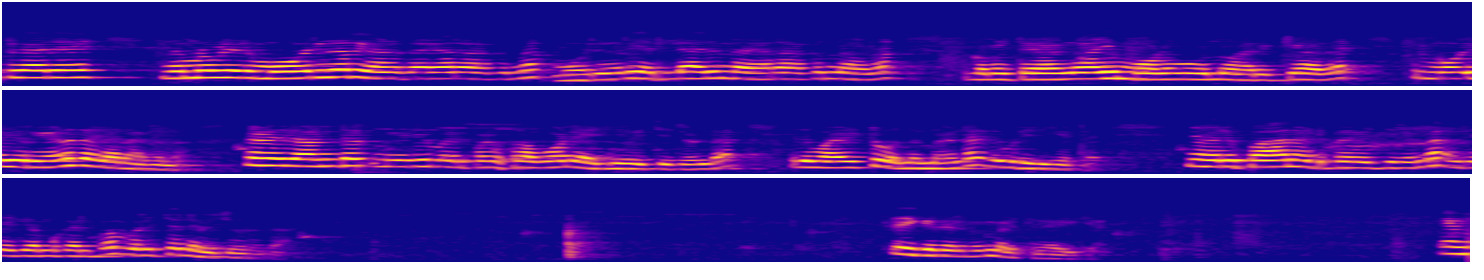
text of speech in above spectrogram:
കൂട്ടുകാരെ നമ്മളിവിടെ ഒരു മോരുകറിയാണ് തയ്യാറാക്കുന്നത്. മോരുകറി എല്ലാവരും തയ്യാറാക്കുന്നതാണ്. നമ്മൾ തേങ്ങായും മുളകും ഒന്നും അരയ്ക്കാതെ ഒരു മോരുകറിയാണ് തയ്യാറാക്കുന്നത്. ഞാൻ രണ്ട് മീഡിയം വലിപ്പമുള്ള സവോള അരിഞ്ഞ് വെച്ചിട്ടുണ്ട്. ഇത് വഴട്ടുമൊന്നും വേണ്ട ഇത് ഇവിടെ ഇരിക്കട്ടെ. ഞാനൊരു പാൻ അടുപ്പിൽ വെച്ചിട്ടുണ്ട്. അതിലേക്ക് നമുക്ക് അല്പം വെളിച്ചെണ്ണ ഒഴിച്ച് കൊടുക്കാം. ഇതിലേക്ക് ഒരു അല്പം വെളിച്ചെണ്ണ ഒഴിക്കാം. എണ്ണ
